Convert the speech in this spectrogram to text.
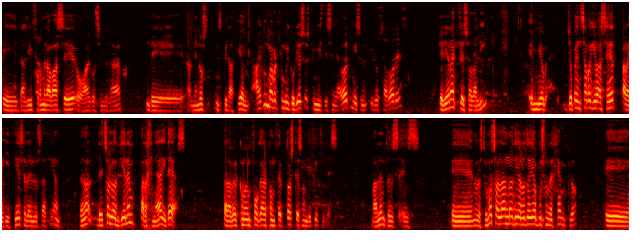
eh, Dalí forme la base o algo similar de al menos inspiración. Algo que me ha parecido muy curioso es que mis diseñadores, mis ilustradores, querían acceso a Dalí. Yo pensaba que iba a ser para que hiciese la ilustración, de hecho, lo quieren para generar ideas, para ver cómo enfocar conceptos que son difíciles. ¿Vale? Entonces, es, eh, lo estuvimos hablando, tío, el otro día puse un ejemplo eh,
